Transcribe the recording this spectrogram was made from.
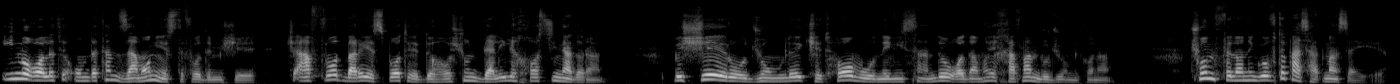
این مقالطه عمدتا زمانی استفاده میشه که افراد برای اثبات ادعاهاشون دلیل خاصی ندارن. به شعر و جمله کتاب و نویسنده و آدمهای خفن رجوع می‌کنن. چون فلانی گفته پس حتما صحیحه.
